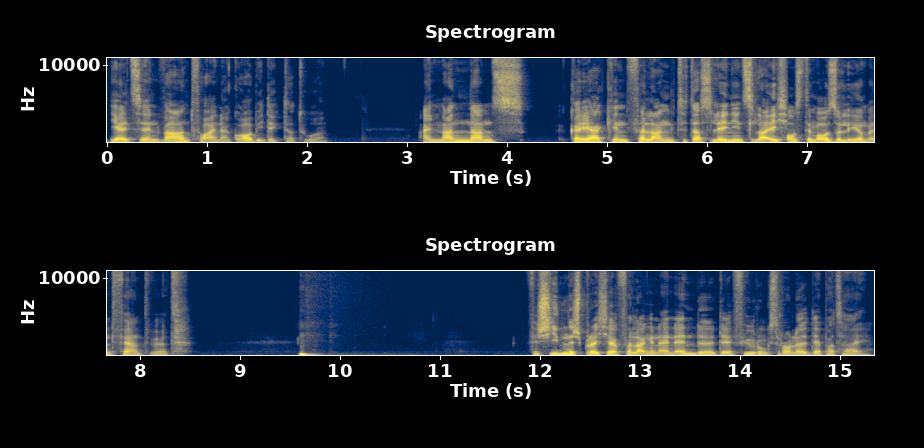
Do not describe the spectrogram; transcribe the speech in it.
Jelzin warnt vor einer Gorbi-Diktatur. Ein Mann namens Karjakin verlangt, dass Lenins Leiche aus dem Mausoleum entfernt wird. Verschiedene Sprecher verlangen ein Ende der Führungsrolle der Partei.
